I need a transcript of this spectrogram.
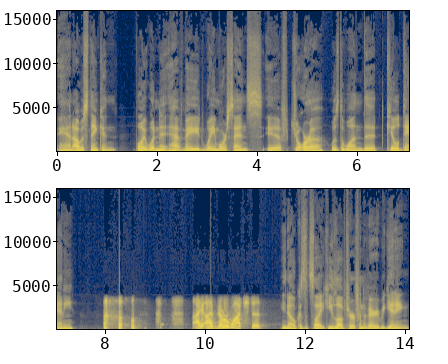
And I was thinking, boy, wouldn't it have made way more sense if Jorah was the one that killed Dany? I I've never watched it. You know, because it's like he loved her from the very beginning,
